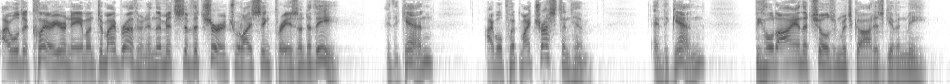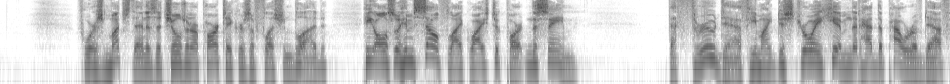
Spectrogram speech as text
I will declare your name unto my brethren. In the midst of the church will I sing praise unto thee. And again, I will put my trust in him. And again, behold, I and the children which God has given me. For as much then as the children are partakers of flesh and blood, he also himself likewise took part in the same, that through death he might destroy him that had the power of death,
